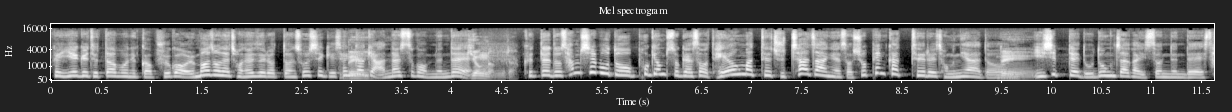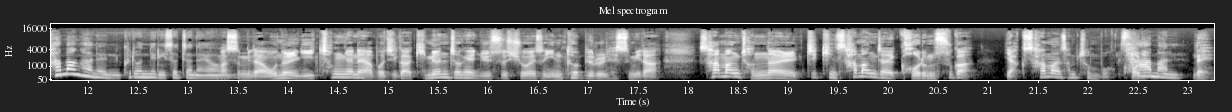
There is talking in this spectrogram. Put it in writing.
그러니까 이 얘기를 듣다 보니까 불과 얼마 전에 전해드렸던 소식이 생각이 네. 안날 수가 없는데 기억납니다. 그때도 35도 폭염 속에서 대형마트 주차장에서 쇼핑카트를 정리하던 네. 20대 노동자가 있었는데 사망하는 그런 일이 있었잖아요. 맞습니다. 오늘 이 청년의 아버지가 김현정의 뉴스쇼에서 인터뷰를 했습니다. 사망 전날 찍힌 사망자의 걸음 수가 약 4만 3천 보. 거리, 4만. 네,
